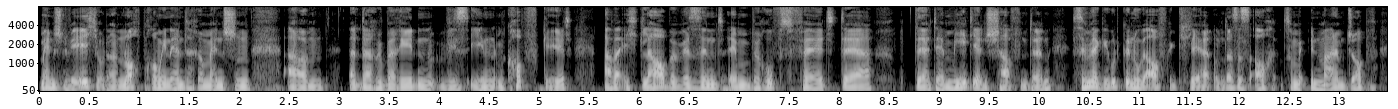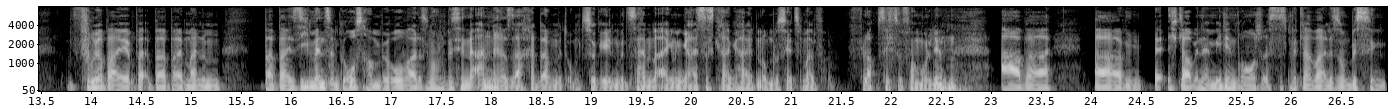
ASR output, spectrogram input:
Menschen wie ich oder noch prominentere Menschen ähm, darüber reden, wie es ihnen im Kopf geht. Aber ich glaube, wir sind im Berufsfeld der der, der Medienschaffenden sind wir gut genug aufgeklärt. Und das ist auch zum, in meinem Job, früher bei, bei, bei meinem bei, bei Siemens im Großraumbüro war das noch ein bisschen eine andere Sache, damit umzugehen, mit seinen eigenen Geisteskrankheiten, um das jetzt mal flapsig zu formulieren. Mhm. Aber ähm, ich glaube, in der Medienbranche ist es mittlerweile so ein bisschen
